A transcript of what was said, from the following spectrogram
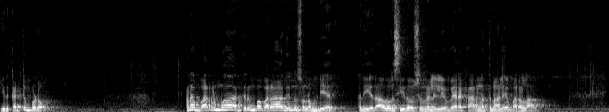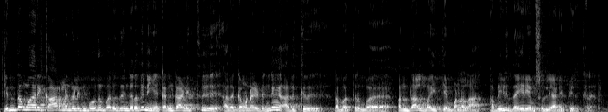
இது கட்டுப்படும். ஆனால் வருமா திரும்ப வராதுன்னு சொல்ல முடியாது. அது ஏதாவது ஒரு சீதோஷ நிலையிலையோ வேறு காரணத்தினாலே வரலாம். எந்த மாதிரி காரணங்களின் போது வருதுங்கிறத நீங்கள் கண்காணித்து அதை கவனம் எடுங்க அதுக்கு நம்ம திரும்ப வந்தால் வைத்தியம் பண்ணலாம் அப்படின்னு தைரியம் சொல்லி அனுப்பியிருக்கிறார்.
